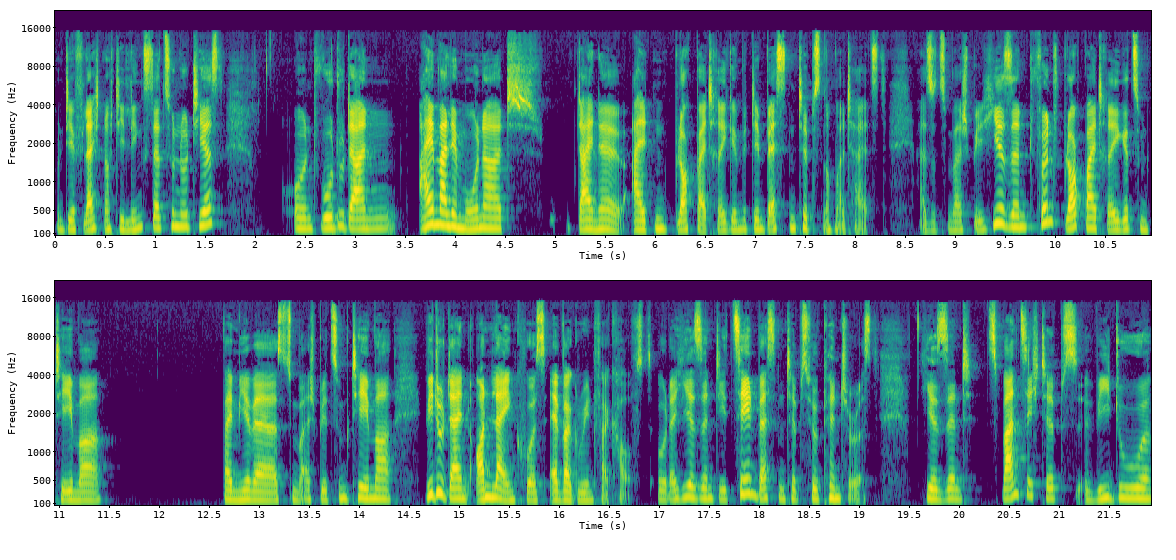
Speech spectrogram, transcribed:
und dir vielleicht noch die Links dazu notierst und wo du dann einmal im Monat deine alten Blogbeiträge mit den besten Tipps nochmal teilst. Also zum Beispiel hier sind fünf Blogbeiträge zum Thema bei mir wäre es zum Beispiel zum Thema, wie du deinen Online-Kurs Evergreen verkaufst. Oder hier sind die zehn besten Tipps für Pinterest. Hier sind 20 Tipps, wie du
